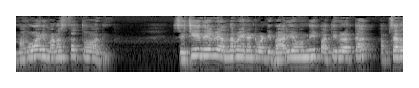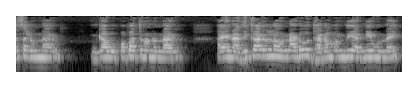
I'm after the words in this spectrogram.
మగవాడి మనస్తత్వం అది. శచీదేవి అందమైనటువంటి భార్య ఉంది పతివ్రత అప్సరసలు ఉన్నారు ఇంకా ఉపపత్నులు ఉన్నారు ఆయన అధికారంలో ఉన్నాడు ధనం ఉంది అన్నీ ఉన్నాయి.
